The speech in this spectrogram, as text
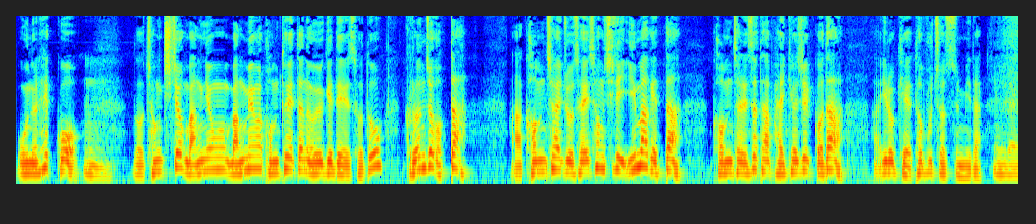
오늘 했고 음. 또 정치적 망명, 망명을 검토했다는 의혹에 대해서도 그런 적 없다. 아, 검찰 조사에 성실히 임하겠다. 검찰에서 다 밝혀질 거다. 이렇게 덧붙였습니다. 네.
